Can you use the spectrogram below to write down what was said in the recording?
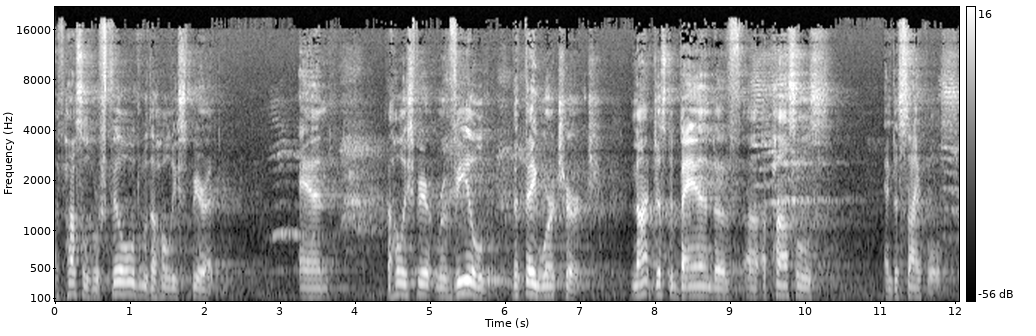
apostles were filled with the Holy Spirit. And the Holy Spirit revealed that they were church, not just a band of uh, apostles and disciples.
